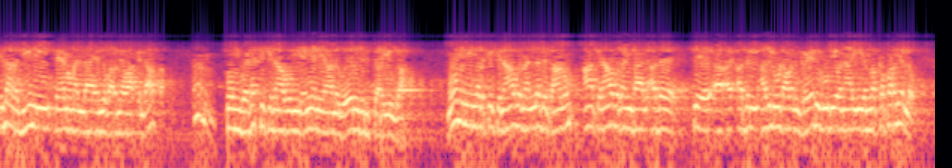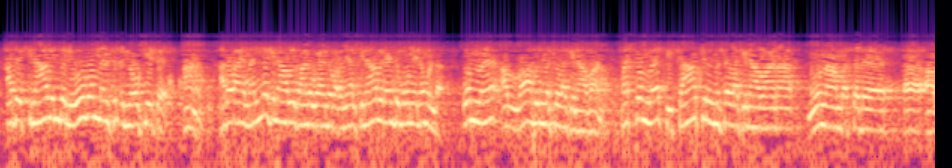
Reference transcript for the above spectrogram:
ഇതാണ് ദീനിൽ നിയമമല്ല എന്ന് പറഞ്ഞ വാക്കിന്റെ അർത്ഥം. വിടക്ക് കിനാവും എങ്ങനെയാണ് വേർതിരിച്ചറിയുക? മോമിനിങ്ങൾക്ക് കിനാവ് നല്ലത് കാണും. ആ കിനാവ് കണ്ടാൽ അത് അതിൽ അതിലൂടെ അവൻ ഗ്രേഡ് കൂടിയവനായി എന്നൊക്കെ പറഞ്ഞല്ലോ. അത് കിനാവിന്റെ രൂപം മനസ്സിൽ നോക്കിയിട്ട് ആണ്. അഥവാ നല്ല കിനാവ് കാണുക എന്ന് പറഞ്ഞാൽ കിനാവ് രണ്ട് മൂന്നിനമുണ്ട് ഒന്ന് അള്ളാഹുൽ നിന്നിട്ടുള്ള കിനാവാണ്. മറ്റൊന്ന് പിശാച്ചിൽ നിന്നിട്ടുള്ള കിനാവാണ്. മൂന്നാമത്തത് ആ,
